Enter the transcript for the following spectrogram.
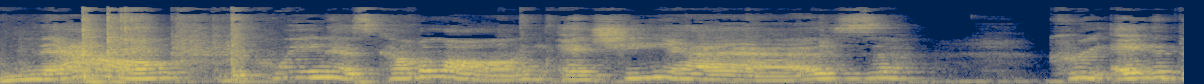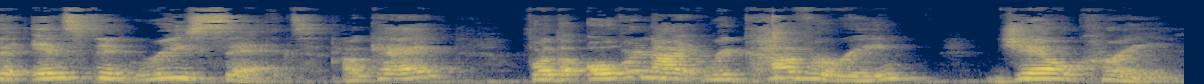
Now, the queen has come along and she has created the instant reset, okay, for the overnight recovery gel cream.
